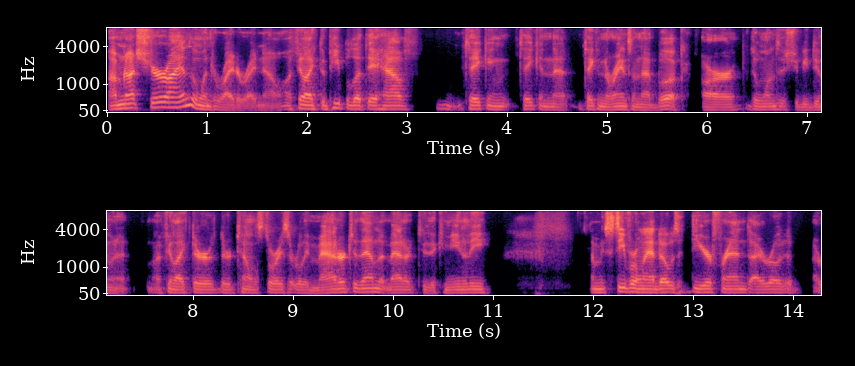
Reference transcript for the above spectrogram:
I'm not sure I am the one to write it right now. I feel like the people that they have taking taking that taking the reins on that book are the ones that should be doing it. I feel like they're they're telling stories that really matter to them, that matter to the community. I mean, Steve Orlando was a dear friend. I wrote a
